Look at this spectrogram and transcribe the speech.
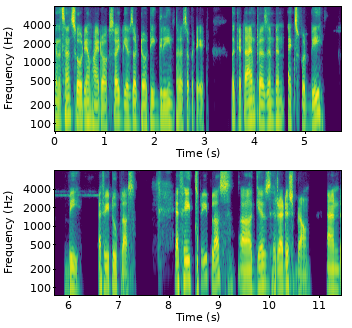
in the sense sodium hydroxide gives a dirty green precipitate. The cation present in X would be B, Fe2 plus. Fe3 plus uh, gives reddish brown and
